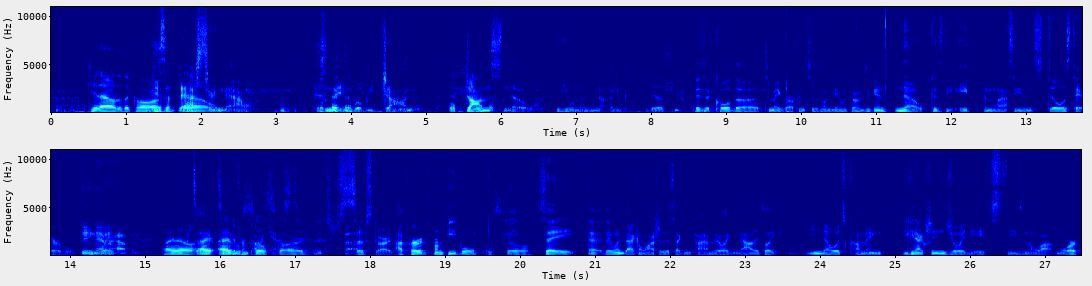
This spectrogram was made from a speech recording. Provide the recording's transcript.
Get out of the car." He's a now." bastard now. His name will be John. Jon Snow. He will know nothing. Yes. Is it cool to to make references on Game of Thrones again? No, because the eighth and last season still is terrible. They Anyway, never happen. I know. it's a- I, it's a I'm different still podcast. scarred. It's So scarred. I've heard from people I'm still. say uh, they went back and watched it a second time. They're like, now it's like you know it's coming. You can actually enjoy the eighth season a lot more,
